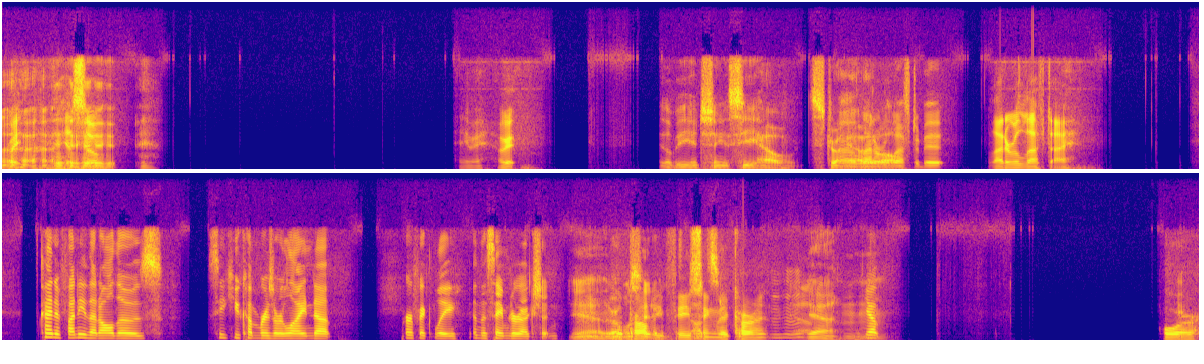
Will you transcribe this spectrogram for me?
Right. Guess so. Anyway, okay. It'll be interesting to see how it's strung Uh, out. lateral all. left a bit. Lateral left eye. It's kind of funny that all those sea cucumbers are lined up perfectly in the same direction. Yeah, they're They're almost probably facing the current Mhm. Yeah. Yep. Or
